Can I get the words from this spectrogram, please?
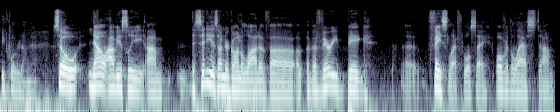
be quoted on that. So now, obviously, um, the city has undergone a lot of, uh, of a very big uh, facelift, we'll say, over the last um,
